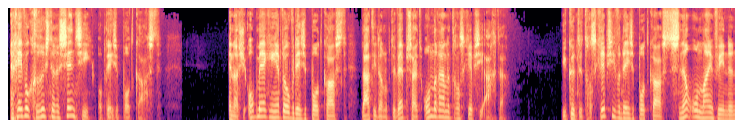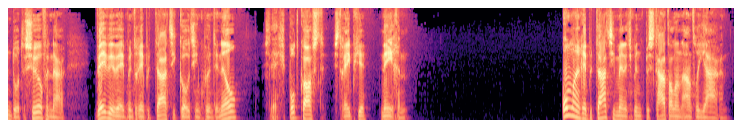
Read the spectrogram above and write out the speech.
En geef ook gerust een recensie op deze podcast. En als je opmerkingen hebt over deze podcast, laat die dan op de website onderaan de transcriptie achter. Je kunt de transcriptie van deze podcast snel online vinden door te surfen naar www.reputatiecoaching.nl slash podcast-9. Online reputatiemanagement bestaat al een aantal jaren.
